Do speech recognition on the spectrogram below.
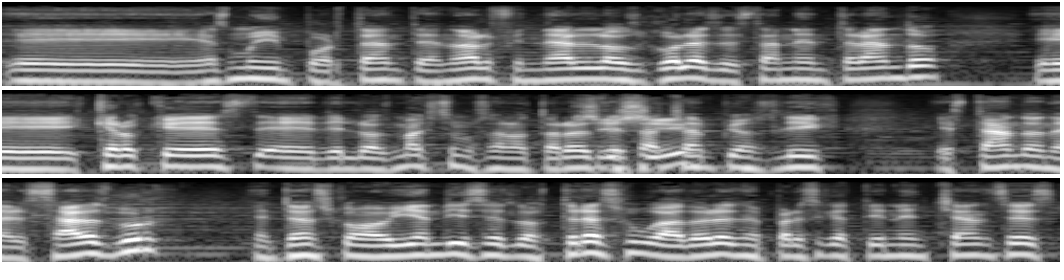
eh, es muy importante, ¿no? Al final los goles le están entrando. Eh, creo que es de, de los máximos anotadores Sí, de esta sí. Champions League estando en el Salzburg. Entonces, como bien dices, los tres jugadores me parece que tienen chances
